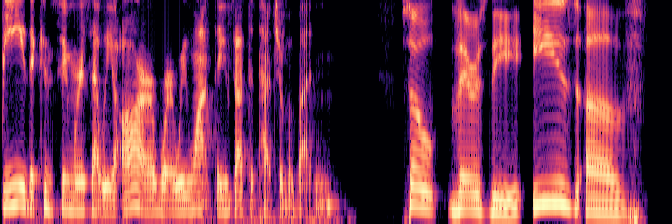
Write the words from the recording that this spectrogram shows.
be the consumers that we are, where we want things at the touch of a button? So, there's the ease of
